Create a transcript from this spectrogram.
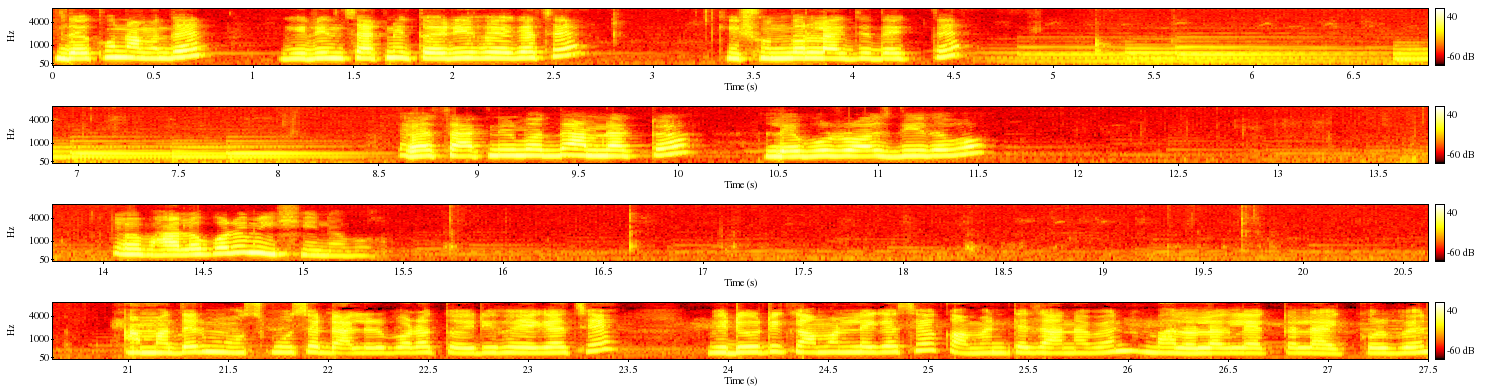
দেখুন আমাদের গ্রিন চাটনি তৈরি হয়ে গেছে। কি সুন্দর লাগছে দেখতে। এবার চাটনির মধ্যে আমরা একটা লেবুর রস দিয়ে দেব। এবার ভালো করে মিশিয়ে নেব। আমাদের মুসমুসে ডালের বড়া তৈরি হয়ে গেছে। ভিডিওটি কেমন লেগেছে কমেন্টে জানাবেন। ভালো লাগলে একটা লাইক করবেন,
